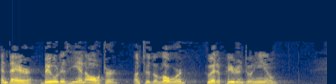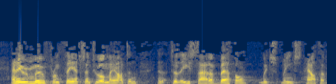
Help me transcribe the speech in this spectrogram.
and there builded he an altar unto the Lord, who had appeared unto him. And he removed from thence unto a mountain uh, to the east side of Bethel, which means house of,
